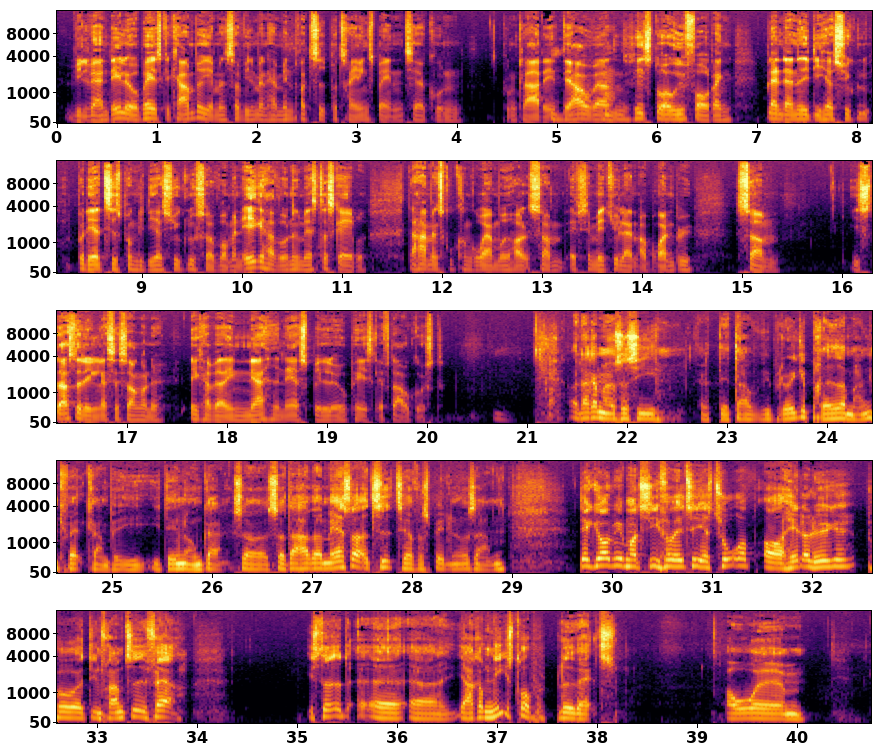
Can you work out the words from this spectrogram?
ville være en del europæiske kampe, jamen så ville man have mindre tid på træningsbanen til at kunne kunne klare det. Mm. Det har jo været mm. en helt stor udfordring, blandt andet i de her cyklu, på det her tidspunkt i de her cykluser, hvor man ikke har vundet mesterskabet. Der har man skulle konkurrere mod hold som FC Midtjylland og Brøndby, som i størstedelen af sæsonerne ikke har været i nærheden af at spille europæisk efter august. Og der kan man jo så sige, at det, der, vi blev ikke præget af mange kvalkampe i, i denne omgang, så, så der har været masser af tid til at få spillet noget sammen. Det har gjort, at vi måtte sige farvel til Jes Torup, og held og lykke på din fremtidige færd. I stedet øh, er Jakob Nestrup blevet valgt. Og øh,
